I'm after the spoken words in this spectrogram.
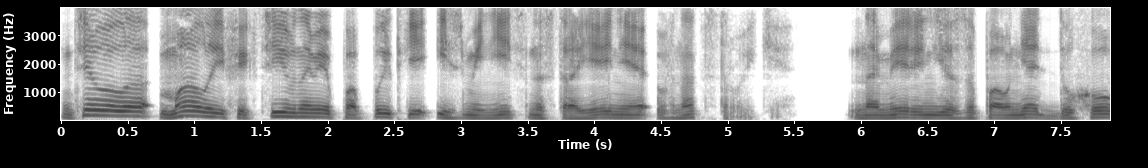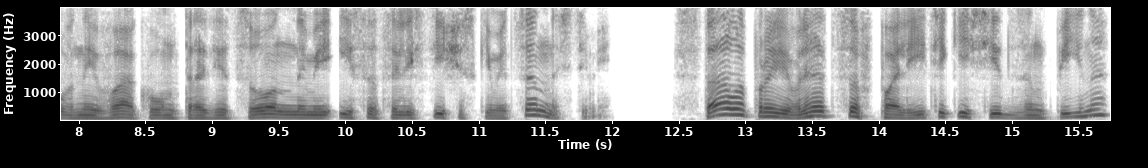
делало малоэффективными попытки изменить настроение в надстройке. Намерение заполнять духовный вакуум традиционными и социалистическими ценностями стало проявляться в политике Си Цзиньпина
